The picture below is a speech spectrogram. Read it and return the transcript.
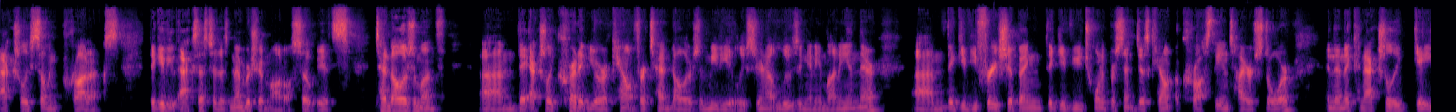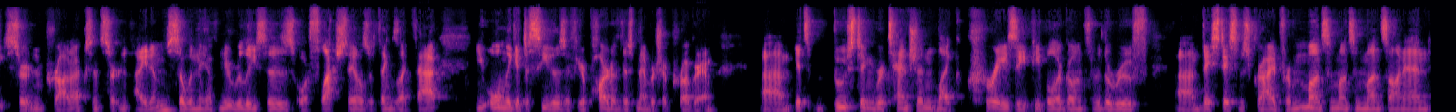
actually selling products. They give you access to this membership model. So it's $10 a month. Um, they actually credit your account for $10 immediately. So you're not losing any money in there. Um, they give you free shipping. They give you 20% discount across the entire store. And then they can actually gate certain products and certain items. So when they have new releases or flash sales or things like that, you only get to see those if you're part of this membership program. Um, it's boosting retention like crazy. People are going through the roof. Um, they stay subscribed for months and months and months on end.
